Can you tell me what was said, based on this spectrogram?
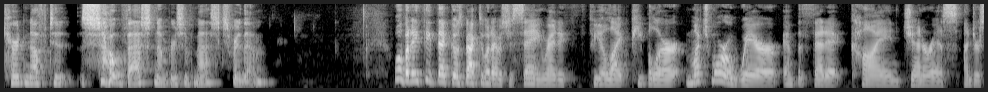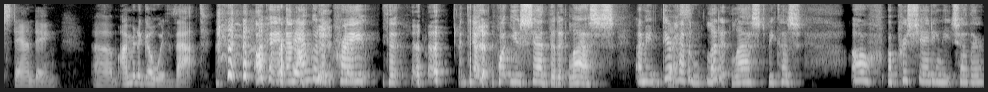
cared enough to sew vast numbers of masks for them. Well, but I think that goes back to what I was just saying, right? I feel like people are much more aware, empathetic, kind, generous, understanding Um, I'm going to go with that. okay, right? and I'm going to pray that that what you said that it lasts. I mean, dear yes. heaven, let it last because oh, appreciating each other,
